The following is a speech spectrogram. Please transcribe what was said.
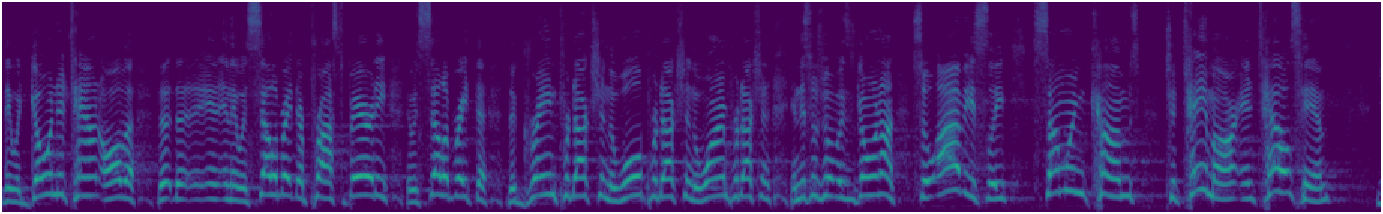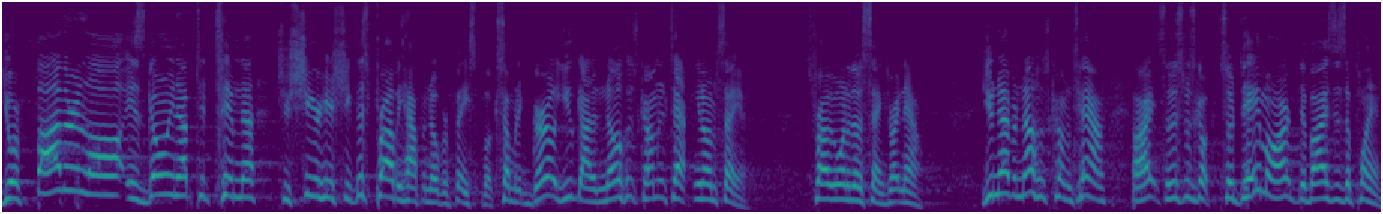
they would go into town, all the, the, the and, and, they would celebrate their prosperity. They would celebrate the, the grain production, the wool production, the wine production, and this was what was going on. So, obviously, someone comes to Tamar and tells him, your father in law is going up to Timnah to shear his sheep. This probably happened over Facebook. Somebody, girl, you got to know who's coming to town. You know what I'm saying? It's probably one of those things right now. You never know who's coming to town. All right, so this was going. So Tamar devises a plan.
